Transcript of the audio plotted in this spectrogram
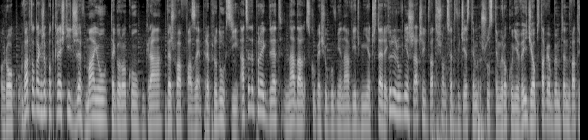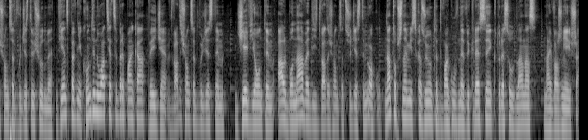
roku. Warto także podkreślić, że w maju tego roku gra weszła w fazę preprodukcji, a CD Projekt Red nadal skupia się głównie na Wiedźminie 4, który również raczej w 2026 roku nie wyjdzie, obstawiałbym ten 2027, więc pewnie kontynuacja Cyberpunka wyjdzie w 2029 albo nawet i w 2030 roku. Na to przynajmniej wskazują te dwa główne wykresy, które są dla nas najważniejsze.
